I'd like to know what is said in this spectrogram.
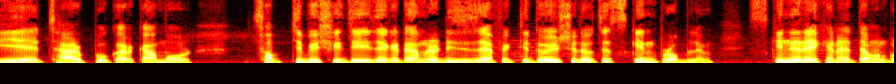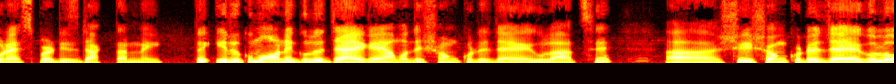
গিয়ে ছাড় পোকার কামড় সবচেয়ে বেশি যে জায়গাটা আমরা ডিজিজে এফেক্টেড হই সেটা হচ্ছে স্কিন প্রবলেম স্কিনের এখানে তেমন কোনো এক্সপার্টিস ডাক্তার নেই। তো এরকম অনেকগুলো জায়গায় আমাদের সংকটের জায়গাগুলো আছে। সেই সংকটের জায়গাগুলো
